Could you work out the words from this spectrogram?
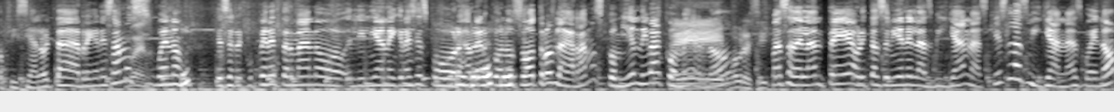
oficial. Ahorita regresamos. Bueno. que se recupere tu hermano Liliana y gracias por hablar con nosotros. La agarramos comiendo, iba a comer, ¿no? Más adelante, ahorita se vienen las villanas. ¿Qué es las villanas? Bueno,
